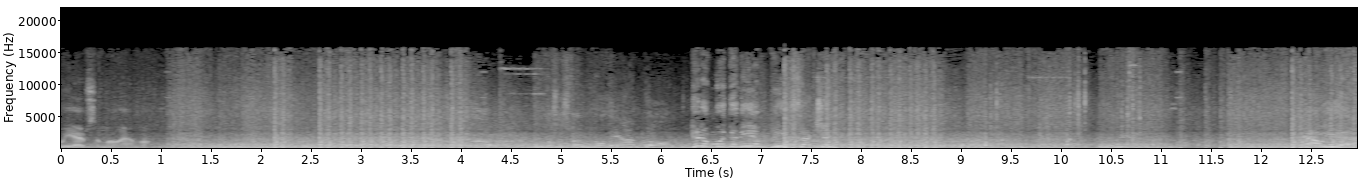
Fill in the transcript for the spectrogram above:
we have some more ammo. With an EMP section. Hell yeah.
